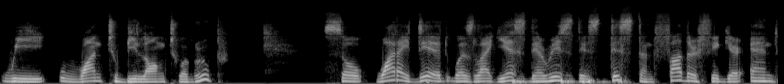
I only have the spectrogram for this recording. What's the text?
we want to belong to a group so what I did was like, yes, there is this distant father figure, and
